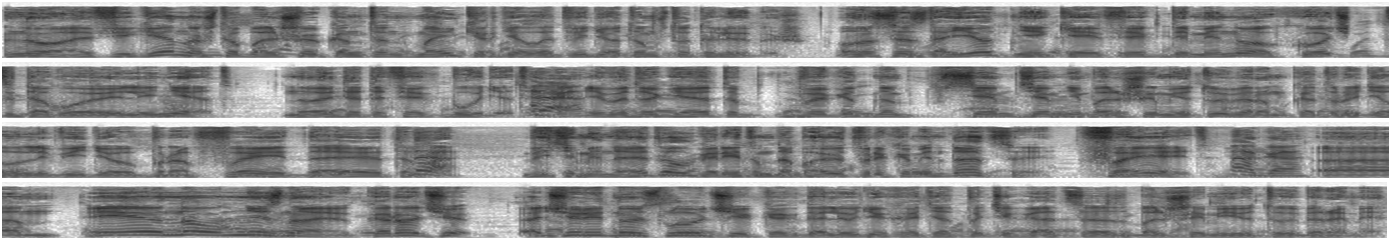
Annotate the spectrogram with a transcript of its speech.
Ну, офигенно, что большой контент-мейкер делает видео о том, что ты любишь. Он создает некий эффект домино, хочешь ты того или нет. Но этот эффект будет. И в итоге это выгодно всем тем небольшим ютуберам, которые делали видео про Фейт до этого. Да. Ведь именно это алгоритм добавит в рекомендации. Фейт. Ага. Ам, и, ну, не знаю, короче, очередной случай, когда люди хотят потягаться с большими ютуберами.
